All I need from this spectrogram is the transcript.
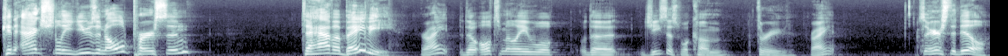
can actually use an old person to have a baby, right? The ultimately will the Jesus will come through, right? So here's the deal.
